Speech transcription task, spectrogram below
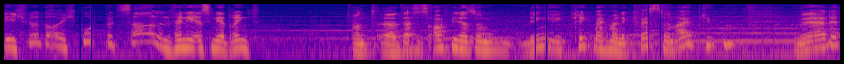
Ich würde euch gut bezahlen, wenn ihr es mir bringt. Und äh, das ist auch wieder so ein Ding, ihr kriegt manchmal eine Quest von einem Typen, werdet,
